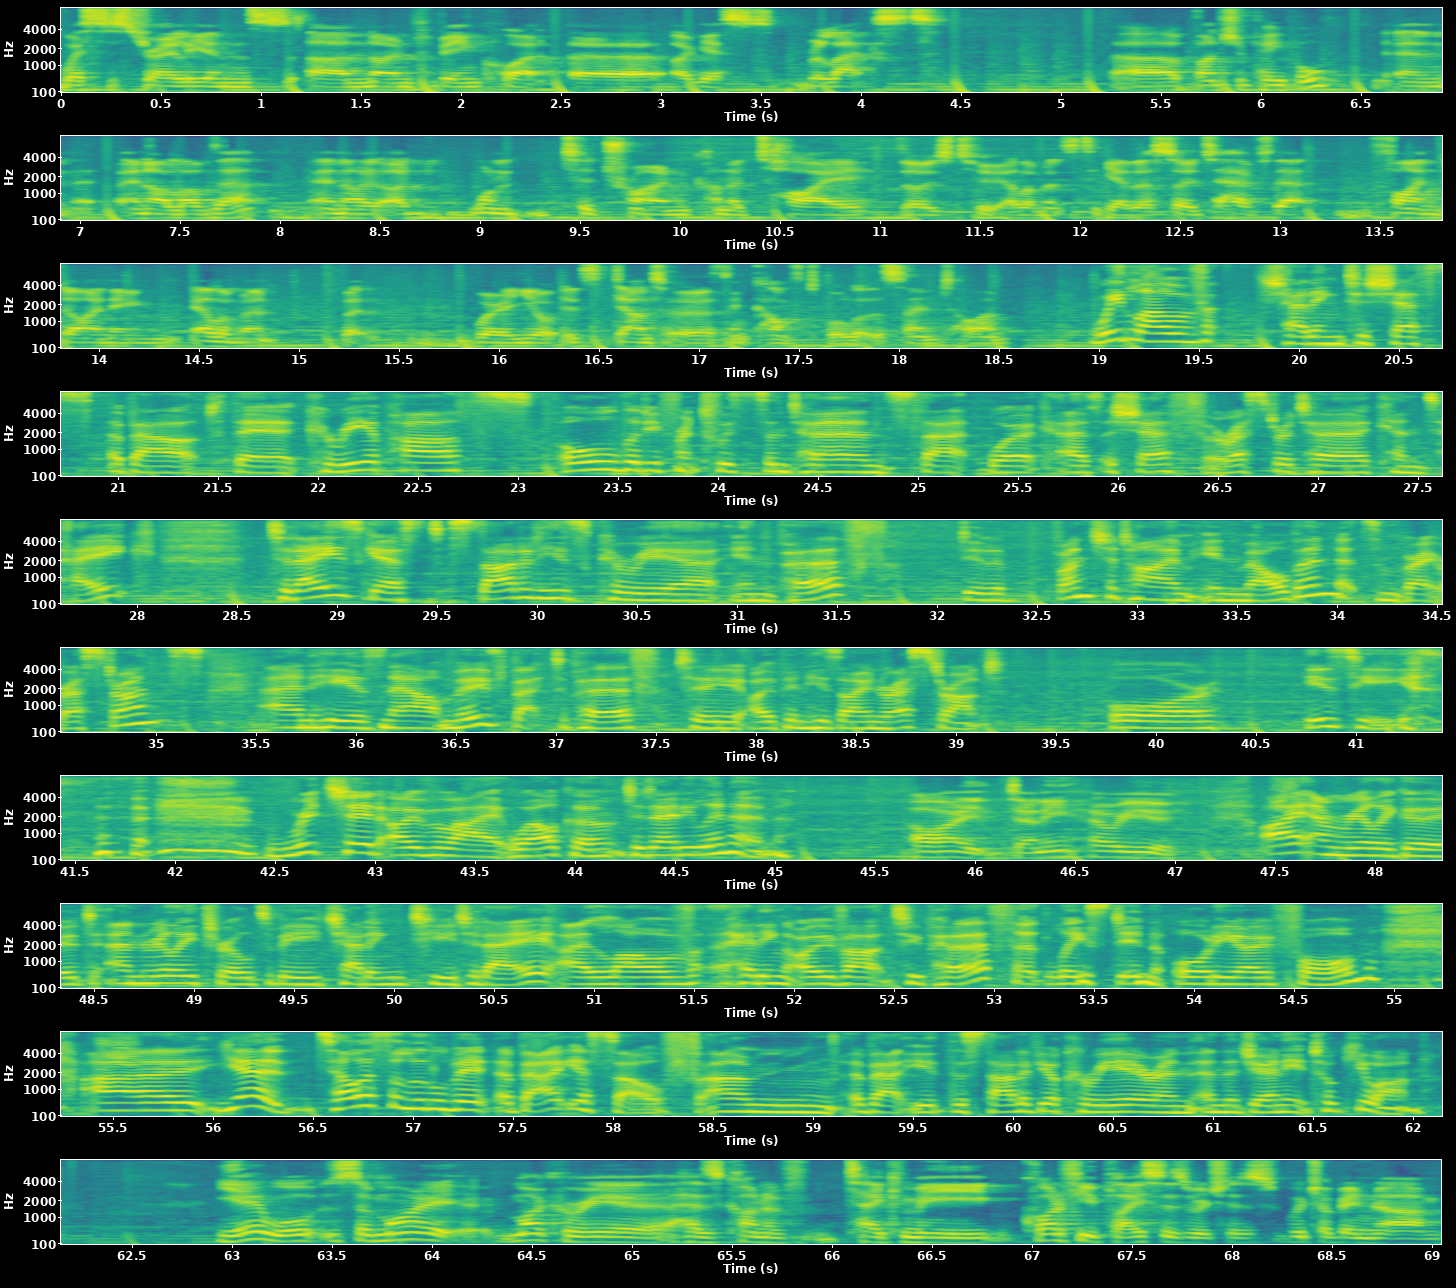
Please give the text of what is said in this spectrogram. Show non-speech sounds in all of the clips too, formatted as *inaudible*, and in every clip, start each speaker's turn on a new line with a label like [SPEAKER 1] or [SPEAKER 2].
[SPEAKER 1] West Australians are known for being quite, uh, I guess, relaxed uh, bunch of people, and and I love that. And I, I, wanted to try and kind of tie those two elements together. So to have that fine dining element, but where you're it's down to earth and comfortable at the same time.
[SPEAKER 2] We love chatting to chefs about their career paths, all the different twists and turns that work as a chef, a restaurateur can take. Today's guest started his career in Perth, did a bunch of time in Melbourne at some great restaurants, and he has now moved back to Perth to open his own restaurant. Or is he? *laughs* Richard Overbye, welcome to Dirty Linen.
[SPEAKER 1] Hi, Dani. How are you?
[SPEAKER 2] I am really good and really thrilled to be chatting to you today. I love heading over to Perth, at least in audio form. Uh, yeah, tell us a little bit about yourself, um, about you, the start of your career and, and the journey it took you on.
[SPEAKER 1] Yeah, well, so my my career has kind of taken me quite a few places, which is which I've been um,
